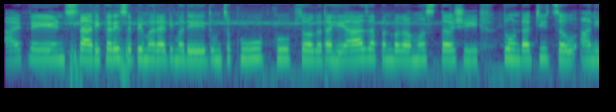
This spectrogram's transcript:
हाय फ्रेंड्स सारिका रेसिपी मराठीमध्ये तुमचं खूप खूप स्वागत आहे. आज आपण बघा मस्त अशी तोंडाची चव आणि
